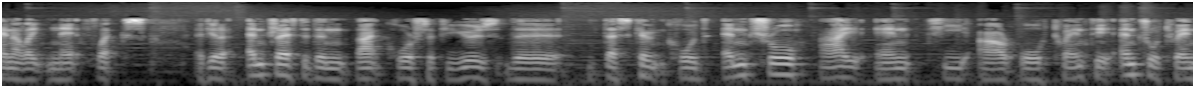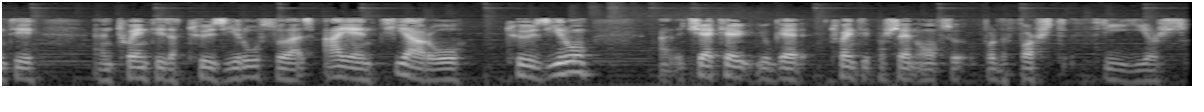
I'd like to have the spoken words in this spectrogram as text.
kind of like Netflix. If you're interested in that course, if you use the discount code INTRO, I N T R O 20, INTRO 20, and 20 is a 20, so that's I N T R O 20. At the checkout, you'll get 20% off for the first three years.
